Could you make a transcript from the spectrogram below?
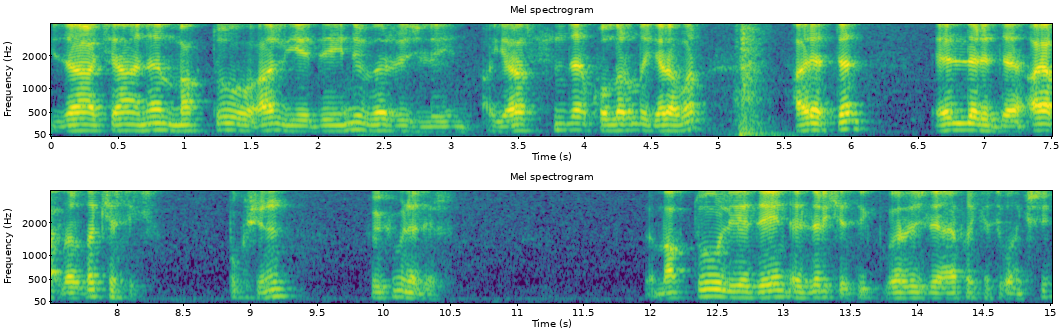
İza kâne maktu al yedeyni ve ricleyn. Yara üstünde kollarında yara var. Hayretten elleri de ayakları da kesik. Bu kişinin hükmü nedir? Ve maktul yedeyn elleri kesik ve ricleyn ayakları kesik olan kişi.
